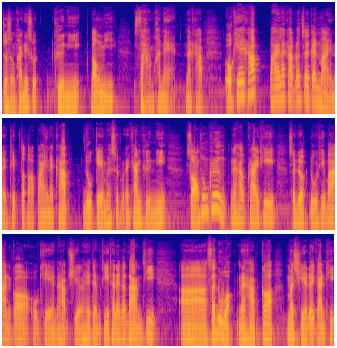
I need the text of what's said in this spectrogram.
จุดสำคัญที่สุดคืนนี้ต้องมี 3 คะแนนนะครับ โอเคครับ ไปแล้วครับ แล้วเจอกันใหม่ในคลิปต่อ ๆ ไปนะครับ ดูเกมให้สนุกในค่ำคืนนี้2ทุ่มครึ่งนะครับ ใครที่สะดวกดูที่บ้านก็โอเคนะครับ เชียร์ให้เต็มที่ท่านใดก็ตามที่สะดวกนะครับ ก็มาเชียร์ด้วยกันที่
